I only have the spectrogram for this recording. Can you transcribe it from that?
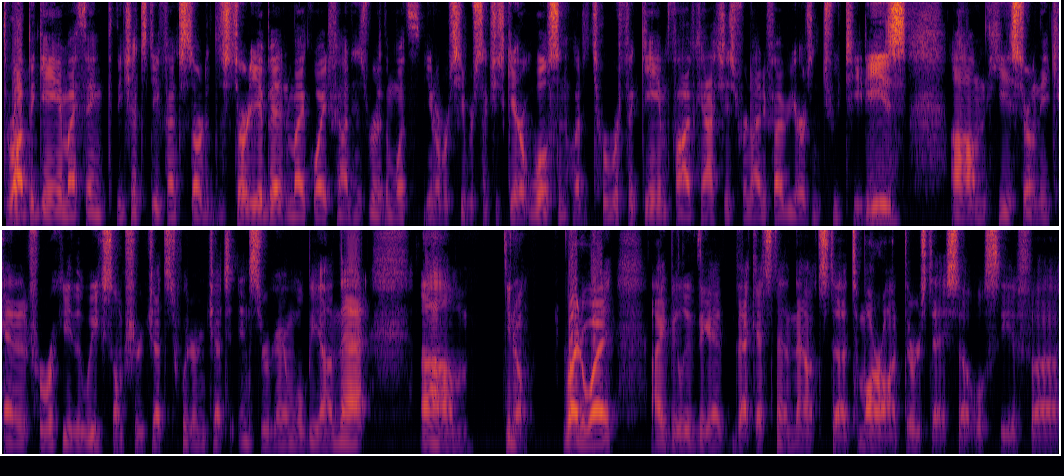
throughout the game, I think the Jets defense started to sturdy a bit, and Mike White found his rhythm with you know receivers such as Garrett Wilson, who had a terrific game, five catches for 95 yards and two TDs. Um, he is certainly a candidate for Rookie of the Week, so I'm sure Jets Twitter and Jets Instagram will be on that. Um, you know, right away. I believe get, that gets announced uh, tomorrow on Thursday. So we'll see if uh,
